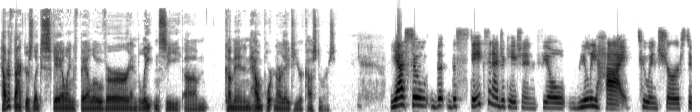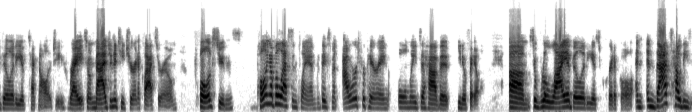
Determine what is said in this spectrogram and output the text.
How do factors like scaling, failover, and latency um, come in, and how important are they to your customers? Yeah, so the the stakes in education feel really high to ensure stability of technology, right? So imagine a teacher in a classroom full of students pulling up a lesson plan that they've spent hours preparing only to have it, you know, fail. Um, so reliability is critical, and and that's how these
